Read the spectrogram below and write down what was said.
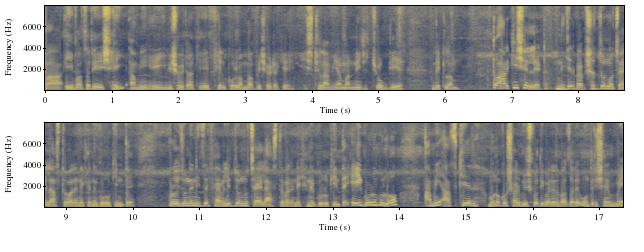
বা এই বাজারে এসেই আমি এই বিষয়টাকে ফিল করলাম বা বিষয়টাকে স্টিল আমি আমার নিজের চোখ দিয়ে দেখলাম। তো আর কিসের লেট নিজের ব্যবসার জন্য চাইলে আসতে পারেন এখানে গরু কিনতে। প্রয়োজনে নিজের ফ্যামিলির জন্য চাইলে আসতে পারেন এখানে গরু কিনতে। এই গরুগুলো আমি আজকের মনোকোষার বৃহস্পতিবারের বাজারে, উনত্রিশে মে,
